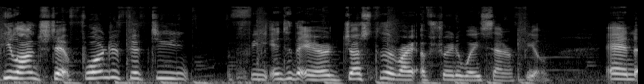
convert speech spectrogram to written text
He launched it 450 feet into the air just to the right of straightaway center field. And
